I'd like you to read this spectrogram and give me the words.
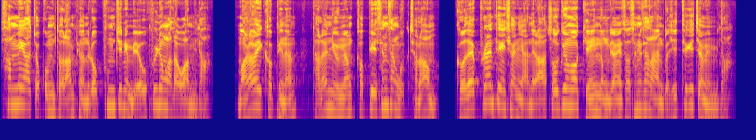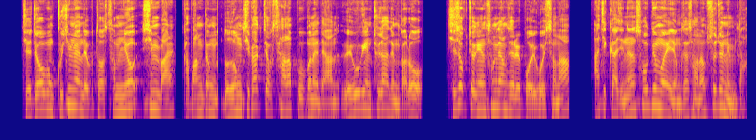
산미가 조금 덜한 편으로 품질이 매우 훌륭하다고 합니다. 말라위 커피는 다른 유명 커피 생산국처럼 거대 플랜테이션이 아니라 소규모 개인 농장에서 생산하는 것이 특이점입니다. 제조업은 90년대부터 섬유, 신발, 가방 등 노동 집약적 산업 부분에 대한 외국인 투자 증가로 지속적인 성장세를 보이고 있으나 아직까지는 소규모의 영세산업 수준입니다.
